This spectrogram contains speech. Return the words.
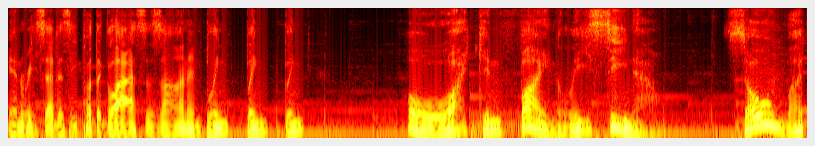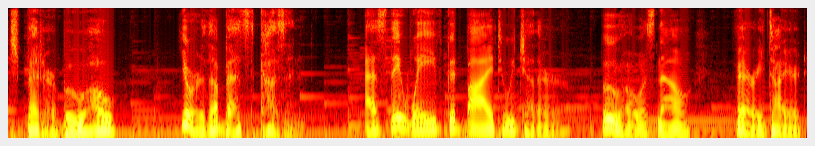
Henry said as he put the glasses on and blink, blink, blink. Oh, I can finally see now. So much better, Buho. You're the best cousin. As they waved goodbye to each other, Buho was now very tired.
